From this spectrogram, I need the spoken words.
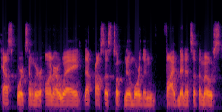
passports and we were on our way. That process took no more than five minutes at the most.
